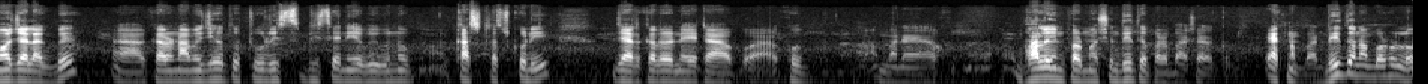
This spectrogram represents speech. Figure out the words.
মজা লাগবে। কারণ আমি যেহেতু ট্যুরিস্ট ভিসা নিয়ে বিভিন্ন কাজ টাজ করি, যার কারণে এটা খুব মানে ভালো ইনফরমেশন দিতে পারবে আশা করি। এক নম্বর। দ্বিতীয় নম্বর হলো,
